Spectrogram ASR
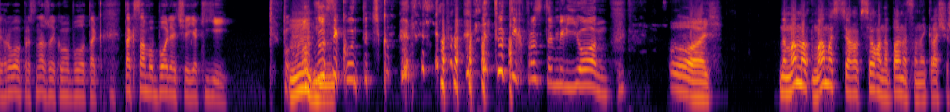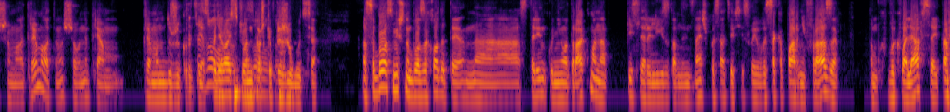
ігрового персонажа, якому було так так само боляче, як їй. Типу, mm-hmm. Одну секундочку. Тут їх просто мільйон. Ой. Ну, мама мама з цього всього, напевно, це найкраще, що ми отримали, тому що вони прям прямо не дуже круті. Це Я сподіваюся, що вони золото. трошки приживуться. Особливо смішно було заходити на сторінку Ніла Дракмана після релізу, там, де він, знаєш, писав ці всі свої високопарні фрази, там вихвалявся, і там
